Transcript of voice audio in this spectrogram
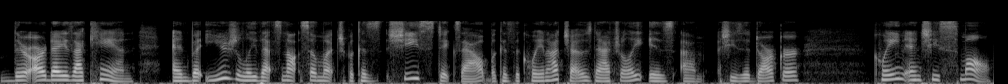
there are days I can, and but usually that's not so much because she sticks out because the queen I chose naturally is um, she's a darker queen and she's small.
